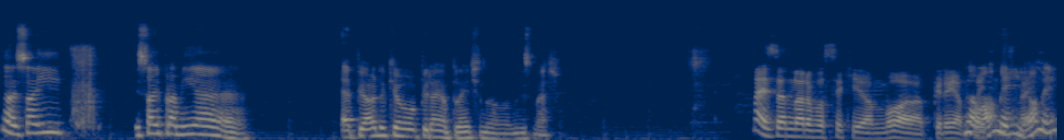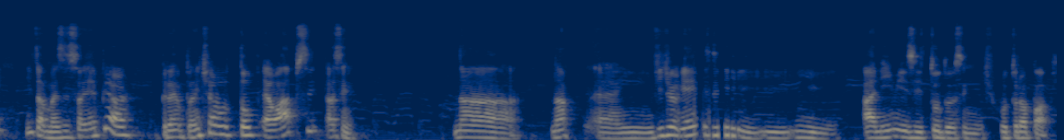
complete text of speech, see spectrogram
Não, isso aí, isso aí pra mim é, é pior do que o Piranha Plant no, no Smash. Mas não era você que amou a piranha Não, Plant, amei, eu amei. Então, mas isso aí é pior. Piranha Plant é o, top, é o ápice, assim, na, na, é, em videogames e, e- e animes e tudo, assim, de cultura pop.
